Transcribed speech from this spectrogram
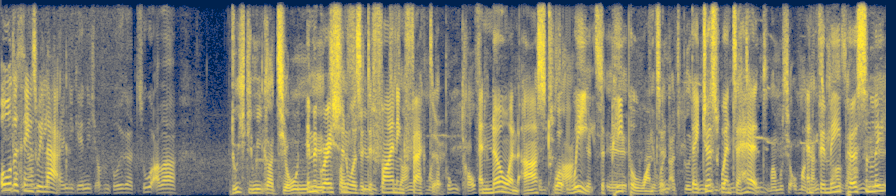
all the things we lack. Immigration was a defining factor, and no one asked what we, the people, wanted. They just went ahead. And for me personally,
